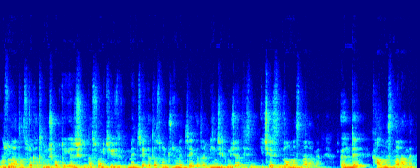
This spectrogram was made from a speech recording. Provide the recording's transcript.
uzun aradan sonra katılmış olduğu yarışında son 200 metreye kadar, son 300 metreye kadar birincilik mücadelesinin içerisinde olmasına rağmen, önde kalmasına rağmen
